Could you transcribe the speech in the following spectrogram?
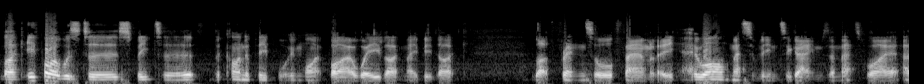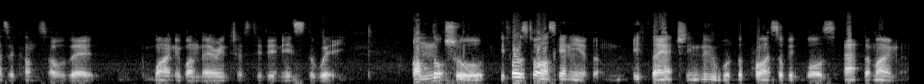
Like if I was to speak to the kind of people who might buy a Wii, like maybe like like friends or family who aren't massively into games, and that's why as a console, they're only one they're interested in is the Wii. I'm not sure if I was to ask any of them if they actually knew what the price of it was at the moment.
